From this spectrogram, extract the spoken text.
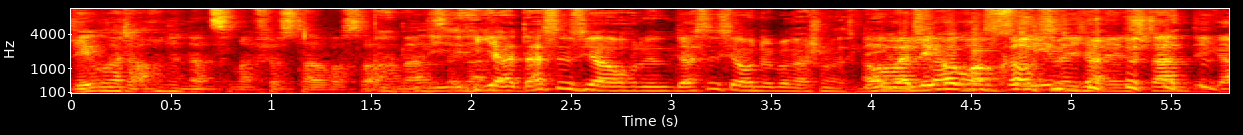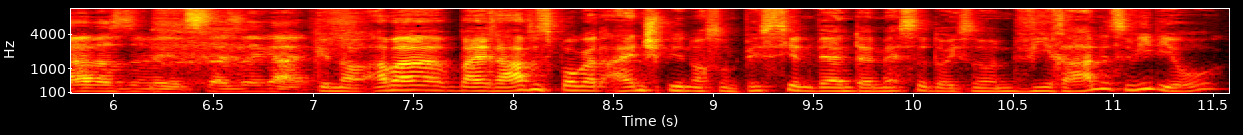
Lego hatte auch ein Hinterzimmer für Star Wars Sachen. Ist. Ja, das ist ja auch, eine- das ist ja auch eine Überraschung. Das Aber Lego du eh nicht an den Stand, egal was du willst. Also egal. Genau, aber bei Ravensburg hat ein Spiel noch so ein bisschen während der Messe durch so ein virales Video.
